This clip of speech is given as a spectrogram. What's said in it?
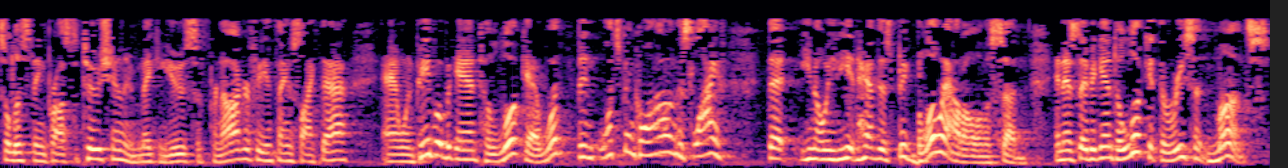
soliciting prostitution and making use of pornography and things like that. And when people began to look at what been, what's been going on in this life, that you know he had had this big blowout all of a sudden. And as they began to look at the recent months,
